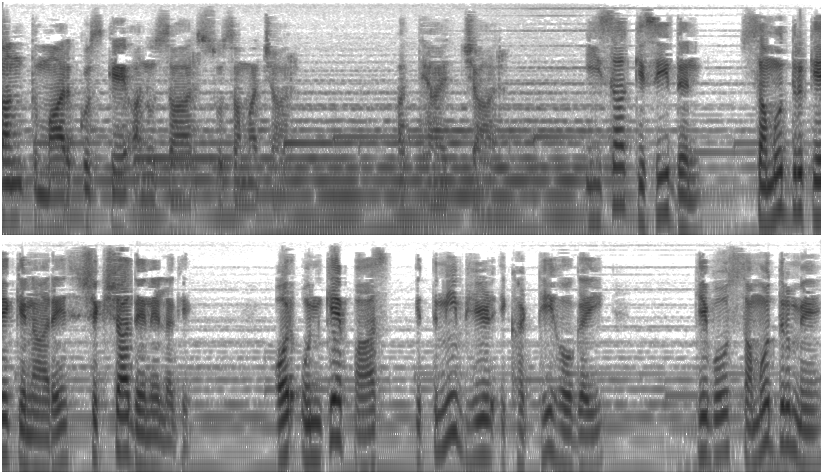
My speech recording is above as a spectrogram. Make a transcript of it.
संत मार्कुस के अनुसार सुसमाचार। अध्याय चार। ईसा किसी दिन समुद्र के किनारे शिक्षा देने लगे और उनके पास इतनी भीड़ इकट्ठी हो गई कि वो समुद्र में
